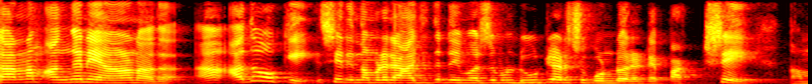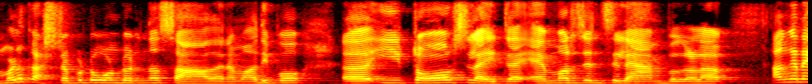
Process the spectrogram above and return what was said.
കാരണം അങ്ങനെയാണ് അത് ഓക്കെ. ശരി നമ്മുടെ രാജ്യത്തിന്റെ ഇമർസിബിൾ ഡ്യൂട്ടി അടച്ച് കൊണ്ടുവരട്ടെ. പക്ഷേ നമ്മൾ കഷ്ടപ്പെട്ട് കൊണ്ടുവരുന്ന സാധനം അതിപ്പോൾ ഈ ടോർച്ച് ലൈറ്റ് എമർജൻസി ലാമ്പുകൾ അങ്ങനെ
